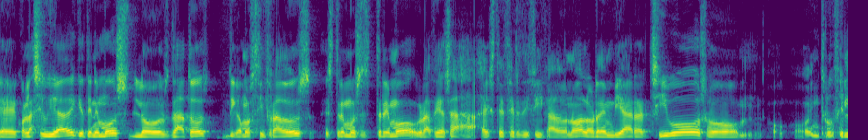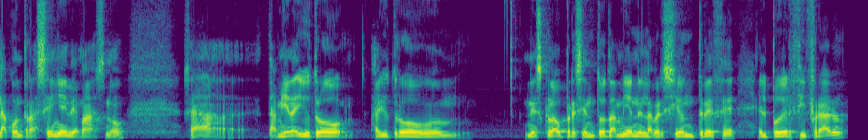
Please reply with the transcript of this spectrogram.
eh, con la seguridad de que tenemos los datos, digamos, cifrados extremos extremo gracias a, este certificado, ¿no? A la hora de enviar archivos o, introducir la contraseña y demás, ¿no? O sea, también hay otro, hay otro Nextcloud presentó también en la versión 13 el poder cifrar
